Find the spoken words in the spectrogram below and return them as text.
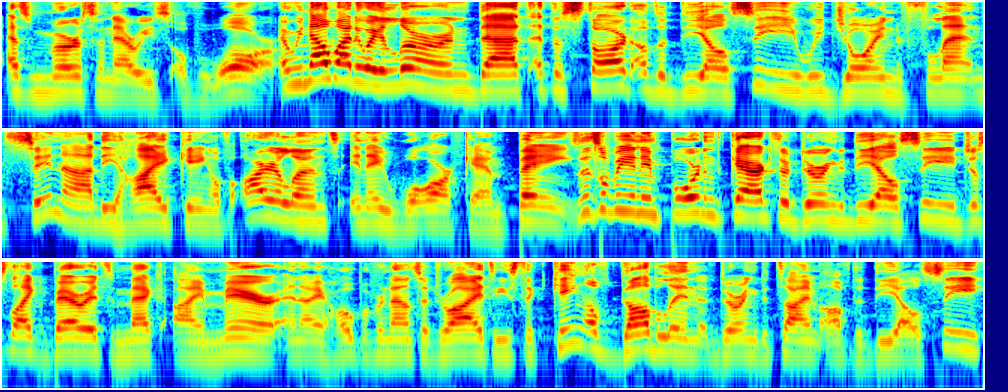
as mercenaries of war. And we now by the way learn that at the start of the DLC we join Flann Sinna, the High King of Ireland, in a war campaign. So this will be an important character during the DLC, just like Barid Mac and I hope I pronounced it right. He's the King of Dublin during the time of the DLC,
